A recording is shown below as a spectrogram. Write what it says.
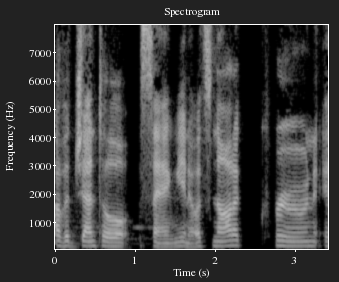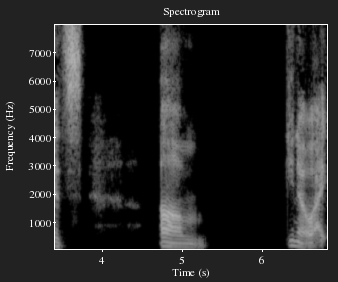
of a gentle sing. You know, it's not a croon. It's um you know, I,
